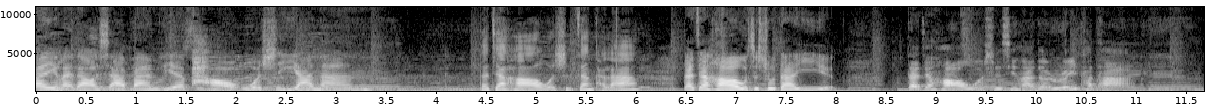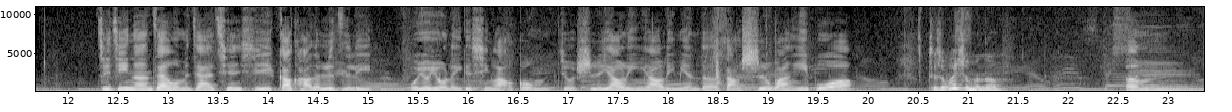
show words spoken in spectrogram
欢迎来到下班别跑，我是鸭楠。大家好，我是张卡拉。大家好，我是苏大义。大家好，我是新来的瑞塔塔。最近呢，在我们家千禧高考的日子里，我又有了一个新老公，就是幺零幺里面的导师王一博。这是为什么呢？嗯，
